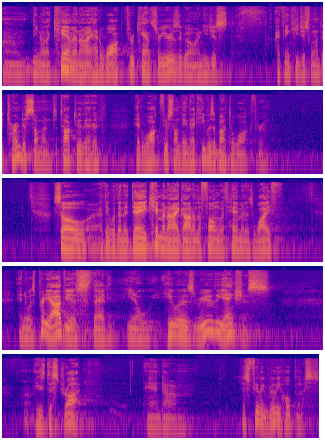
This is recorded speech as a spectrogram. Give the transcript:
um, you know, that Kim and I had walked through cancer years ago, and he just, I think he just wanted to turn to someone to talk to that had, had walked through something that he was about to walk through. So I think within a day, Kim and I got on the phone with him and his wife, and it was pretty obvious that you know he was really anxious. He's distraught, and um, just feeling really hopeless.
